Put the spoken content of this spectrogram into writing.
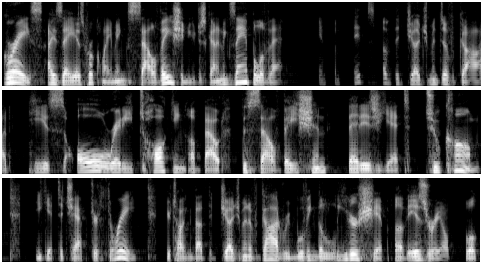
grace. Isaiah is proclaiming salvation. You just got an example of that. Midst of the judgment of God, he is already talking about the salvation that is yet to come. You get to chapter 3. You're talking about the judgment of God, removing the leadership of Israel. Well,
